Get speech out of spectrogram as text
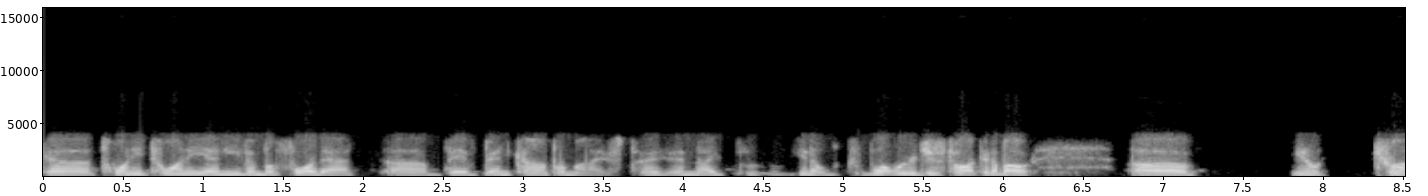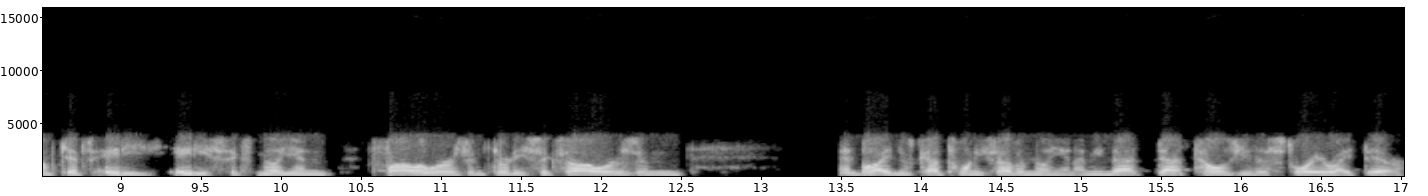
uh, 2020 and even before that, uh, they've been compromised. And I, you know, what we were just talking about, uh, you know, Trump gets 80, 86 million followers in 36 hours, and and Biden's got 27 million. I mean, that that tells you the story right there.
